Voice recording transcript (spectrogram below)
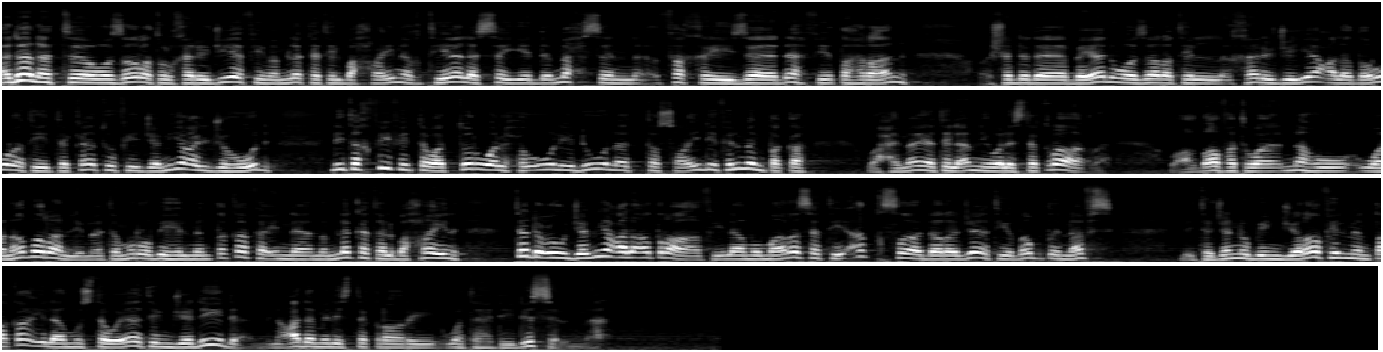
أدانت وزارة الخارجية في مملكة البحرين اغتيال السيد محسن فخري زاده في طهران. وشدد بيان وزارة الخارجية على ضرورة تكاتف جميع الجهود لتخفيف التوتر والحؤول دون التصعيد في المنطقة وحماية الأمن والاستقرار. وأضافت وأنه ونظرا لما تمر به المنطقة فإن مملكة البحرين تدعو جميع الأطراف إلى ممارسة أقصى درجات ضبط النفس لتجنب انجراف المنطقة إلى مستويات جديدة من عدم الاستقرار وتهديد السلم.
